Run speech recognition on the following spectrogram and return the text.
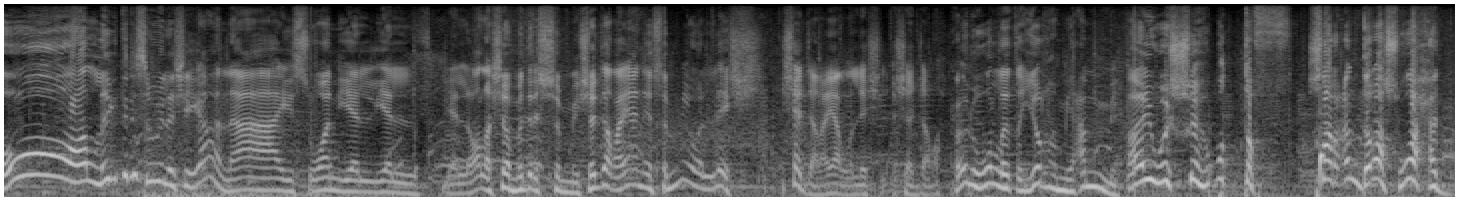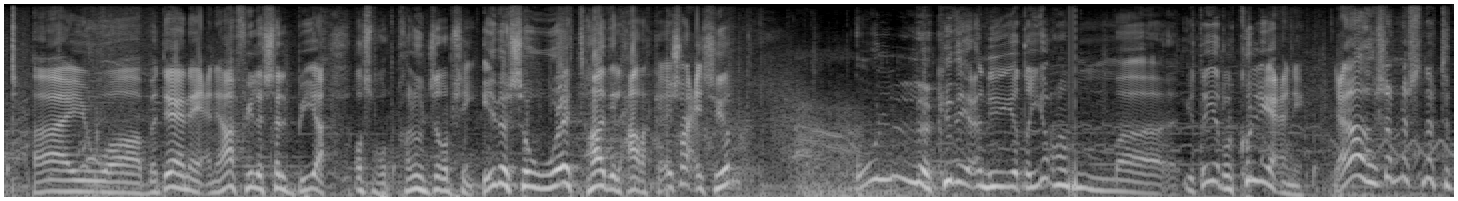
أوه والله يقدر يسوي له شيء. آه nice. one يل يل يل. والله شوف ما أدري إيش اسميه شجرة يعني اسميه ولا إيش؟ شجرة. يلا ليش شجرة؟ حلو والله يطيرهم يا عمي. أيوه الشه وطف. صار عنده راس واحد. أيوه بدينا يعني. ها في له سلبيات أصبر خلونا نجرب شيء. إذا سويت هذه الحركة إيش راح يصير؟ ولا كذا يعني يطيرهم. آه، يطير الكل يعني. يعني هذا شوف نفس نبتة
